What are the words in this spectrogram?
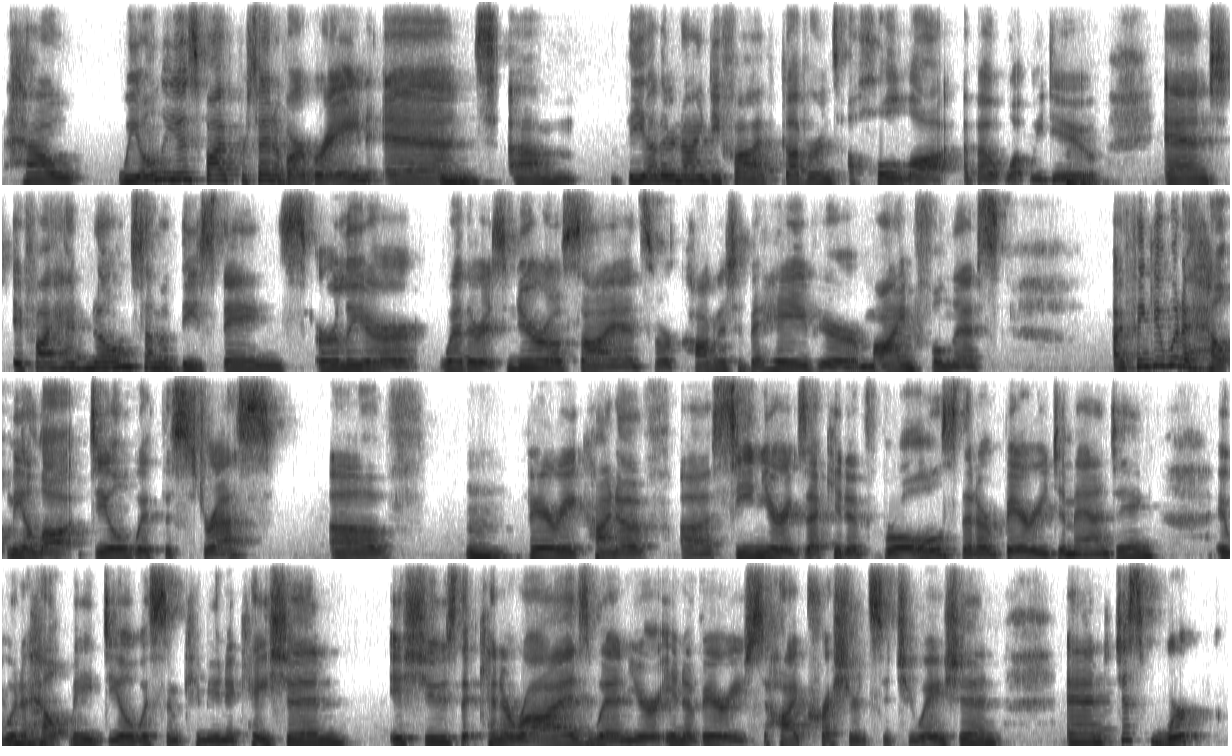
how we only use 5% of our brain and mm. um, the other 95 governs a whole lot about what we do mm. and if i had known some of these things earlier whether it's neuroscience or cognitive behavior mindfulness I think it would have helped me a lot deal with the stress of mm. very kind of uh, senior executive roles that are very demanding. It would have mm. helped me deal with some communication issues that can arise when you're in a very high pressured situation and just work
